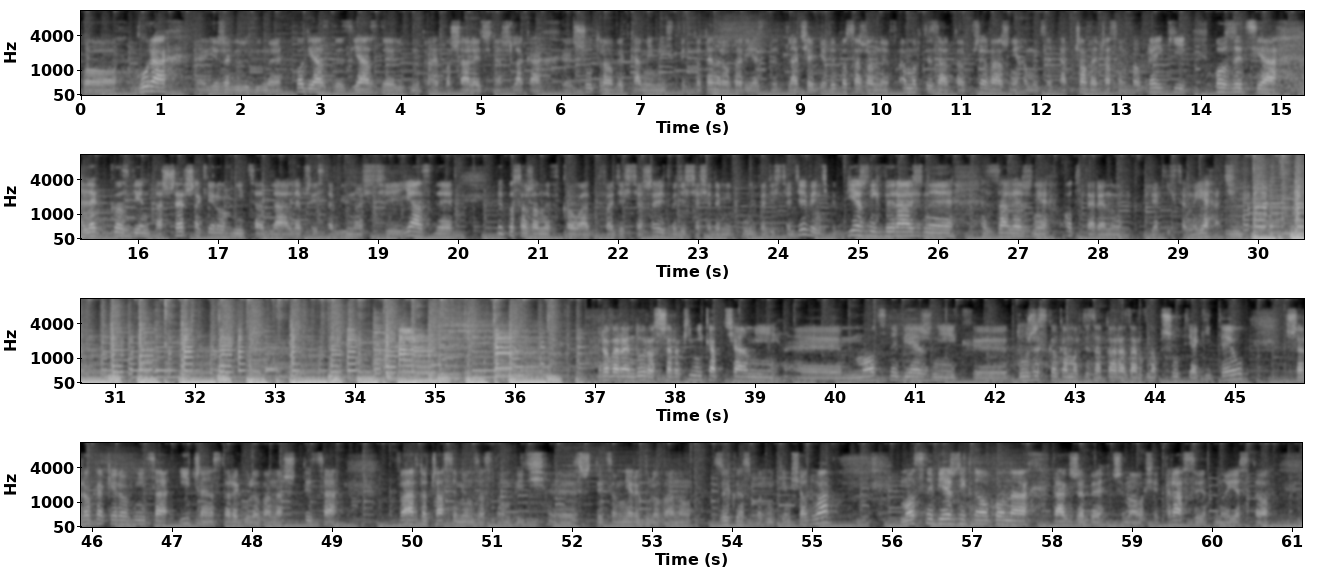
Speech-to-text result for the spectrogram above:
po górach. Jeżeli lubimy podjazdy, zjazdy, lubimy trochę poszaleć na szlakach y, szutrowych, kamienistych, to ten rower jest dla Ciebie. Wyposażony w amortyzator, przeważnie hamulce tarczowe, czasem v-brejki. Pozycja lekko zgięta, szersza kierownica dla lepszej stabilności jazdy. Wyposażony w koła 26, 27,5, 29. Bieżnik wyraźny, zależnie od terenu, w jaki chcemy jechać. Rower enduro z szerokimi kapciami, yy, mocny bieżnik, yy, duży skok amortyzatora zarówno przód jak i tył, szeroka kierownica i często regulowana sztyca. Warto czasem ją zastąpić yy, sztycą nieregulowaną, zwykłym spornikiem siodła. Mocny bieżnik na oponach, tak żeby trzymało się trasy. No jest to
